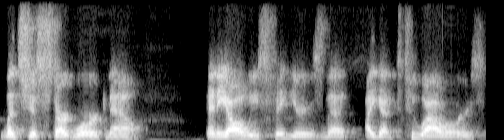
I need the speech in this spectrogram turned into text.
Let's just start work now." And he always figures that I got two hours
